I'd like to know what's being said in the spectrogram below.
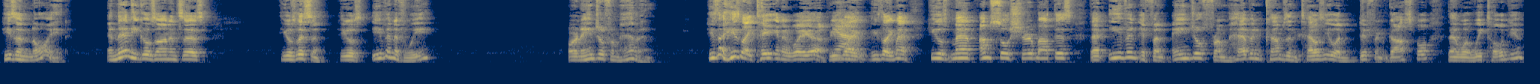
He's annoyed. And then he goes on and says, he goes, listen, he goes, even if we or an angel from heaven, he's like, he's like taking it way up. He's Yeah. like, he's like, man, he goes, man, I'm so sure about this that even if an angel from heaven comes and tells you a different gospel than what we told you,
